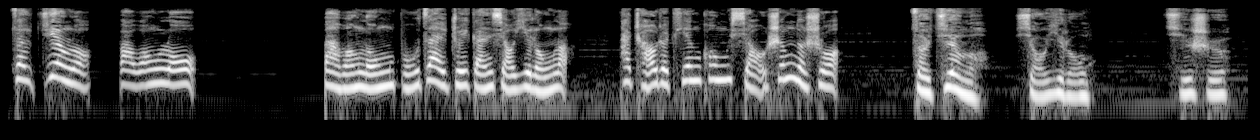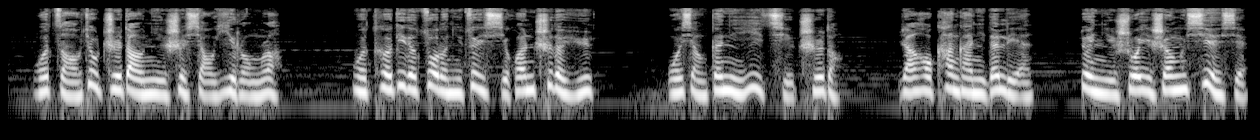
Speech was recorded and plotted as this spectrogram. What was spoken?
再见了，霸王龙。霸王龙不再追赶小翼龙了，它朝着天空小声地说：“再见了，小翼龙。其实，我早就知道你是小翼龙了。”我特地的做了你最喜欢吃的鱼，我想跟你一起吃的，然后看看你的脸，对你说一声谢谢，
